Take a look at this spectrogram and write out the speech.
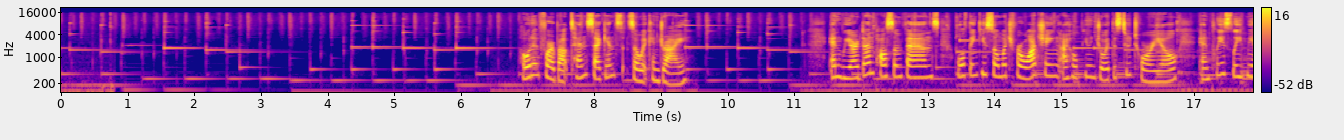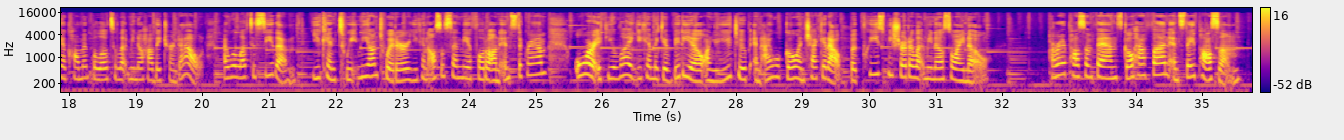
Hold it for about 10 seconds so it can dry. And we are done Pawesome fans! Well thank you so much for watching, I hope you enjoyed this tutorial, and please leave me a comment below to let me know how they turned out. I would love to see them. You can tweet me on Twitter, you can also send me a photo on Instagram, or if you like you can make a video on your YouTube and I will go and check it out, but please be sure to let me know so I know. Alright Pawesome fans, go have fun and stay pawesome!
